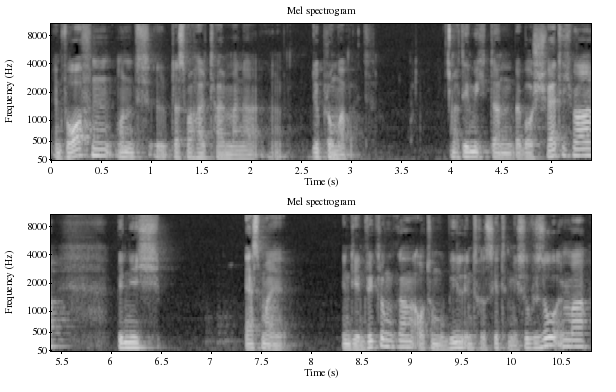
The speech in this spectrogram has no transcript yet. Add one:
entworfen und äh, das war halt Teil meiner äh, Diplomarbeit. Nachdem ich dann bei Bosch fertig war, bin ich erstmal in die Entwicklung gegangen. Automobil interessierte mich sowieso immer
